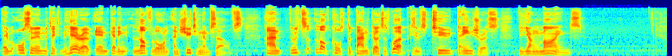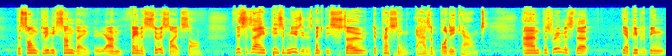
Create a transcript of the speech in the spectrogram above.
They were also imitating the hero in getting lovelorn and shooting themselves. And there was a lot of calls to ban Goethe's work because it was too dangerous for young minds the song Gloomy Sunday, the um, famous suicide song. This is a piece of music that's meant to be so depressing, it has a body count. And there's rumours that you know, people have been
